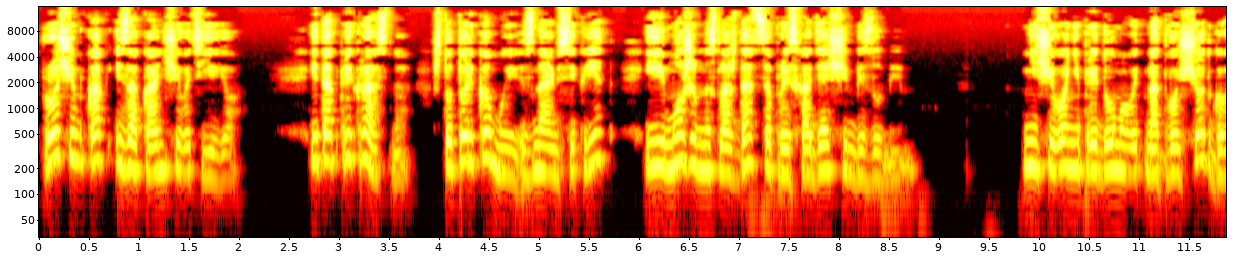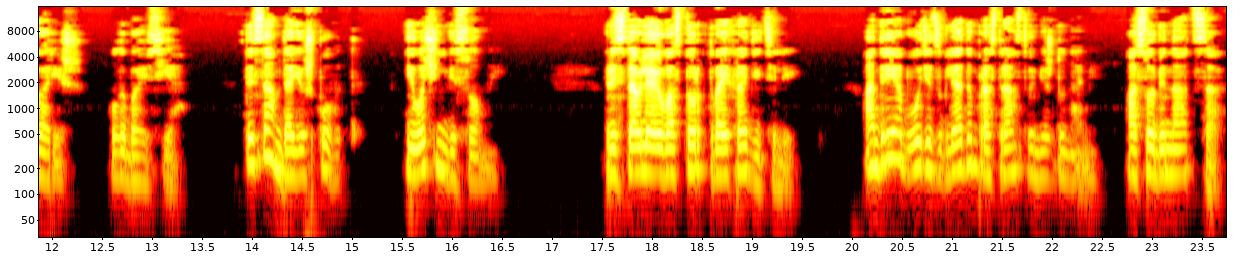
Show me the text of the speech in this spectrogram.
впрочем, как и заканчивать ее. И так прекрасно, что только мы знаем секрет и можем наслаждаться происходящим безумием. «Ничего не придумывать на твой счет, говоришь?» — улыбаюсь я. «Ты сам даешь повод. И очень весомый. Представляю восторг твоих родителей». Андрей обводит взглядом пространство между нами, особенно отца.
